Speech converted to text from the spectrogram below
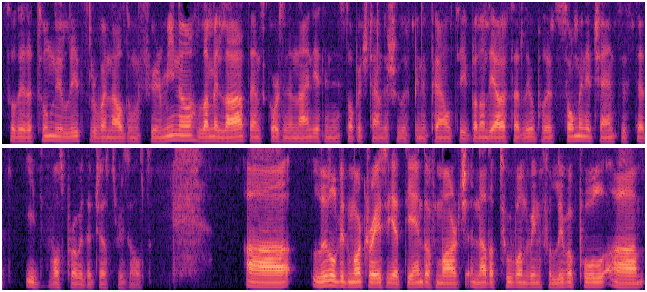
So they had a 2 0 lead through Wijnaldum and Firmino. Lamela then scores in the 90th, and in stoppage time, there should have been a penalty. But on the other side, Liverpool had so many chances that it was probably the just result. Uh, little bit more crazy at the end of March. Another 2 1 win for Liverpool. Um,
